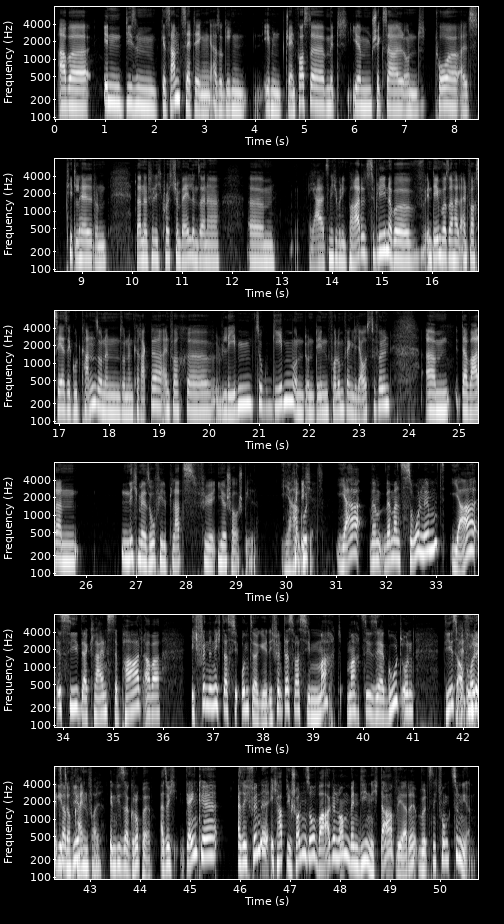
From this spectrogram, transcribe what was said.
Aber in diesem Gesamtsetting, also gegen eben Jane Foster mit ihrem Schicksal und Thor als Titelheld und dann natürlich Christian Bale in seiner, ähm, ja, jetzt nicht unbedingt Paradedisziplin, aber in dem, was er halt einfach sehr, sehr gut kann, so einen, so einen Charakter einfach äh, Leben zu geben und, und den vollumfänglich auszufüllen. Ähm, da war dann nicht mehr so viel Platz für ihr Schauspiel. Ja, Finde ich jetzt. Ja, wenn, wenn man es so nimmt, ja, ist sie der kleinste Part, aber ich finde nicht, dass sie untergeht. Ich finde, das, was sie macht, macht sie sehr gut und die ist auch Nein, voll untergeht's auf etabliert keinen Fall. in dieser Gruppe. Also ich denke, also ich finde, ich habe die schon so wahrgenommen, wenn die nicht da wäre, würde es nicht funktionieren.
